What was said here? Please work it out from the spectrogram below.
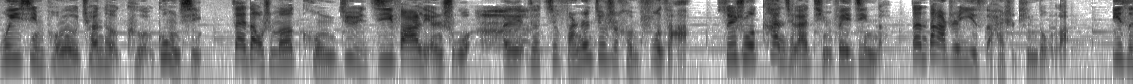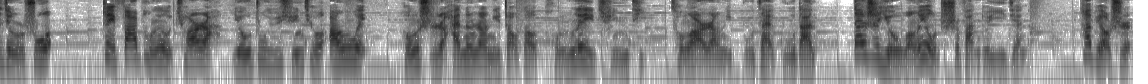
微信朋友圈的可共性，再到什么恐惧激发连说，哎，这这反正就是很复杂。虽说看起来挺费劲的，但大致意思还是听懂了。意思就是说，这发朋友圈啊，有助于寻求安慰，同时还能让你找到同类群体，从而让你不再孤单。但是有网友持反对意见呢，他表示：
